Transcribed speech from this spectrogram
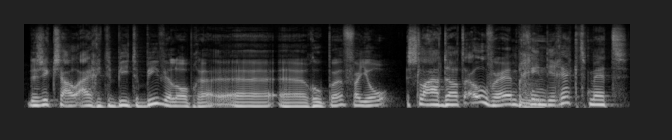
Dus ik zou eigenlijk de B2B willen oproepen van joh, sla dat over en begin direct met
